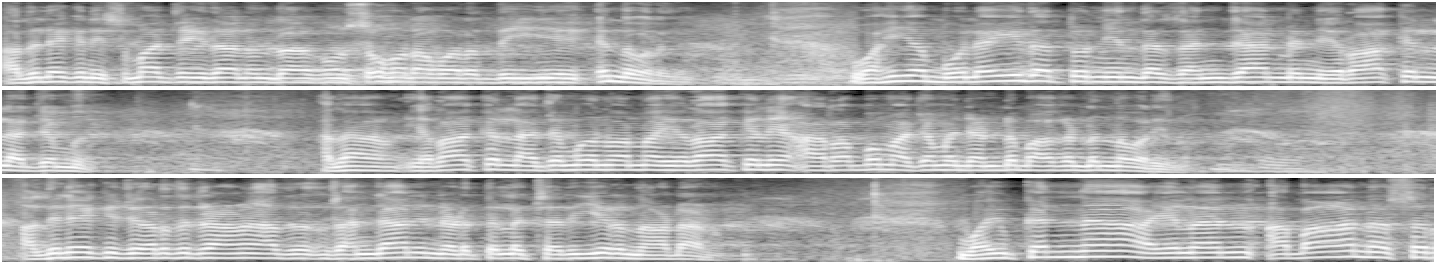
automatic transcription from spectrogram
അതിലേക്ക് നിസ്മ ചെയ്താൽ എന്താകും? സുഹുറവർദി എന്ന് പറയും. വഹിയ ബുലൈദത്തു ഇന്ത സഞ്ചാൻ മിൻ ഇറാഖിൽ അജമ്. അതാ ഇറാഖിൽ അജമ് എന്ന് പറഞ്ഞാൽ ഇറാഖിലെ അറബും അജമും രണ്ട് ഭാഗമുണ്ടെന്ന് പറയുന്നു. അതിലേക്ക് ചേർത്തിട്ടാണ് അത് സഞ്ചാനിന്റെ അടുത്തുള്ള ചെറിയൊരു നാടാണ്. വയുക്കന്ന അയലൻ അബാ നസർ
